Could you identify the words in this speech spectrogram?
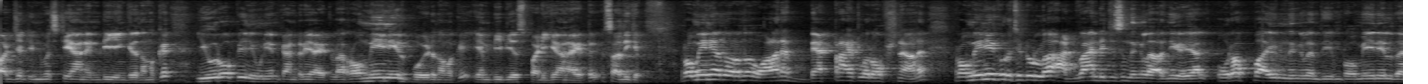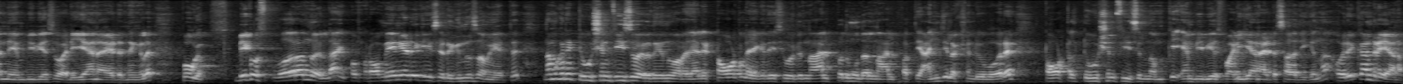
ബഡ്ജറ്റ് ഇൻവെസ്റ്റ് ചെയ്യാൻ എന്ത് നമുക്ക് യൂറോപ്യൻ യൂണിയൻ കൺട്രി ആയിട്ടുള്ള റൊമേനിയയിൽ പോയിട്ട് നമുക്ക് എം ബി ബി എസ് പഠിക്കാനായിട്ട് സാധിക്കും. റൊമേനിയ എന്ന് പറയുന്നത് വളരെ ബെറ്റർ ആയിട്ടുള്ള ഒരു ഓപ്ഷനാണ് റൊമേനിയെ കുറിച്ചിട്ടുള്ള അഡ്വാന്റേജസ് നിങ്ങൾ അറിഞ്ഞു കഴിഞ്ഞാൽ ഉറപ്പായും നിങ്ങൾ എന്ത് ചെയ്യും? റൊമേനിയയിൽ തന്നെ എം ബി ബി എസ് പഠിക്കാനായിട്ട് നിങ്ങൾ പോകും. ബിക്കോസ് വേറൊന്നുമല്ല ഇപ്പം റൊമേനിയയുടെ കേസ് എടുക്കുന്ന സമയത്ത് നമുക്കൊരു ട്യൂഷൻ ഫീസ് വരുന്നതെന്ന് പറഞ്ഞാൽ ടോട്ടൽ ഏകദേശം ഒരു നാൽപ്പത് മുതൽ നാൽപ്പത്തി അഞ്ച് ലക്ഷം രൂപ വരെ ടോട്ടൽ ട്യൂഷൻ ഫീസിൽ നമുക്ക് എം ബി ബി എസ് പഠിക്കാനായിട്ട് സാധിക്കുന്ന ഒരു കൺട്രിയാണ്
